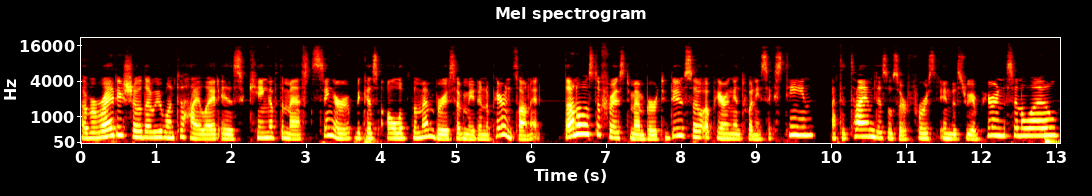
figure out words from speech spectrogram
A variety show that we want to highlight is King of the Masked Singer because all of the members have made an appearance on it. Dana was the first member to do so, appearing in 2016. At the time, this was her first industry appearance in a while,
